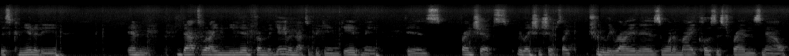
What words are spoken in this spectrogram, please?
this community and that's what I needed from the game and that's what the game gave me is friendships, relationships. Like truly Ryan is one of my closest friends now.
